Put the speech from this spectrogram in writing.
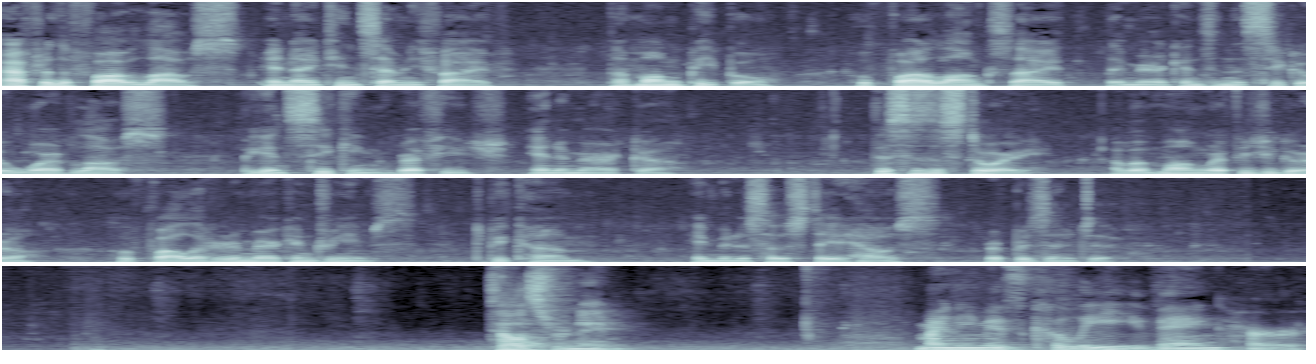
After the fall of Laos in 1975, the Hmong people, who fought alongside the Americans in the Secret War of Laos, began seeking refuge in America. This is the story of a Hmong refugee girl who followed her American dreams to become a Minnesota State House representative. Tell us your name. My name is Kaohly Vang Her.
